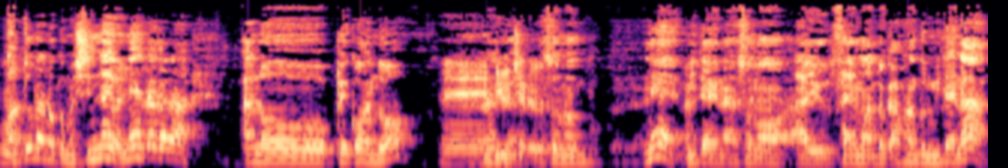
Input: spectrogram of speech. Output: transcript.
まあことなのかもしんないよね。だから、あの、ペコえー、リューチェル。その、ね、みたいな、その、ああいうサイモンガーファンクルみたいな、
